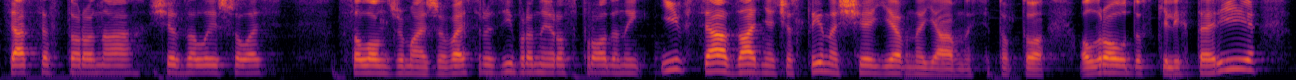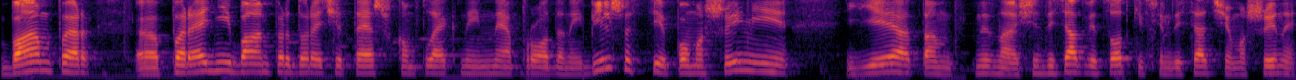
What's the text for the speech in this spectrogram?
Ця вся сторона ще залишилась. Салон вже майже весь розібраний, розпроданий. І вся задня частина ще є в наявності. Тобто олроудовські ліхтарі, бампер, е, передній бампер, до речі, теж в комплектний не проданий. В більшості по машині є там, не знаю, 60%, 70% ще машини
